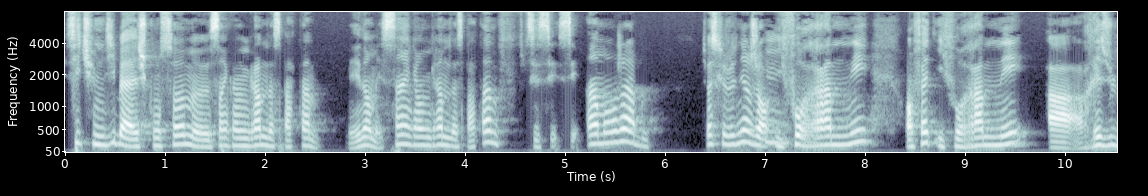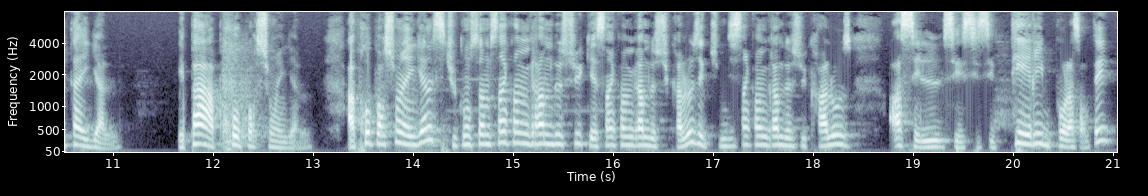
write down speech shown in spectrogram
si tu me dis, bah, je consomme euh, 50 grammes d'aspartame, mais non, mais 50 grammes d'aspartame, c'est, c'est, c'est immangeable. Tu vois ce que je veux dire? Genre, Mm. il faut ramener, en fait, il faut ramener à résultat égal et pas à proportion égale. À proportion égale, si tu consommes 50 grammes de sucre et 50 grammes de sucralose et que tu me dis 50 grammes de sucralose, ah, c'est, c'est, c'est, terrible pour la santé,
